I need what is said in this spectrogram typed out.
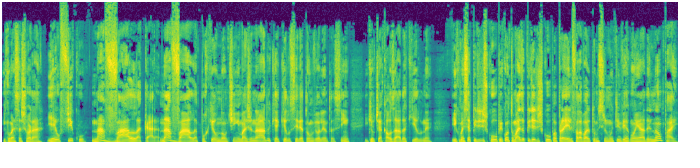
E começa a chorar. E aí eu fico na vala, cara. Na vala. Porque eu não tinha imaginado que aquilo seria tão violento assim. E que eu tinha causado aquilo, né? E comecei a pedir desculpa. E quanto mais eu pedia desculpa para ele, falava: Olha, eu tô me sentindo muito envergonhado. Ele: Não, pai,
